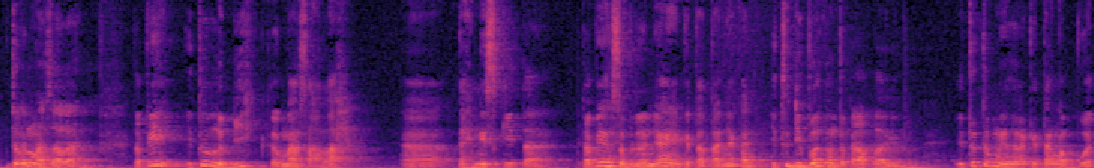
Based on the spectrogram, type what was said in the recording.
itu kan masalah tapi itu lebih ke masalah eh, teknis kita tapi yang sebenarnya yang kita tanyakan itu dibuat untuk apa gitu itu tuh misalnya kita ngebuat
